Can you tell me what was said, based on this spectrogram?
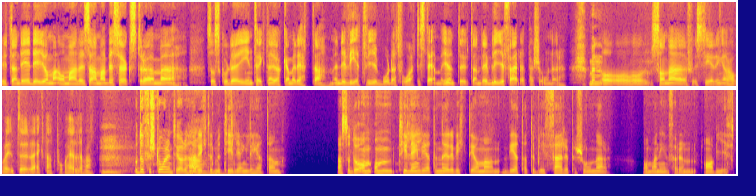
Utan det, det om, om man hade samma besöksström eh, så skulle intäkterna öka med detta. Men det vet vi ju båda två att det stämmer ju inte utan det blir ju färre personer. Men, och, och sådana justeringar har vi inte räknat på heller. Va? Och då förstår inte jag det här ja. riktigt med tillgängligheten. Alltså då, om, om tillgängligheten är det viktiga om man vet att det blir färre personer om man inför en avgift.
